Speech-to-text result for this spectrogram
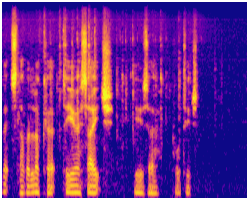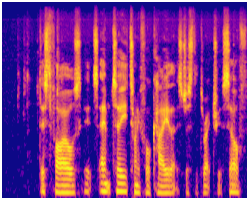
let's have a look at dush user portage. Dist files it's empty 24k that's just the directory itself.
